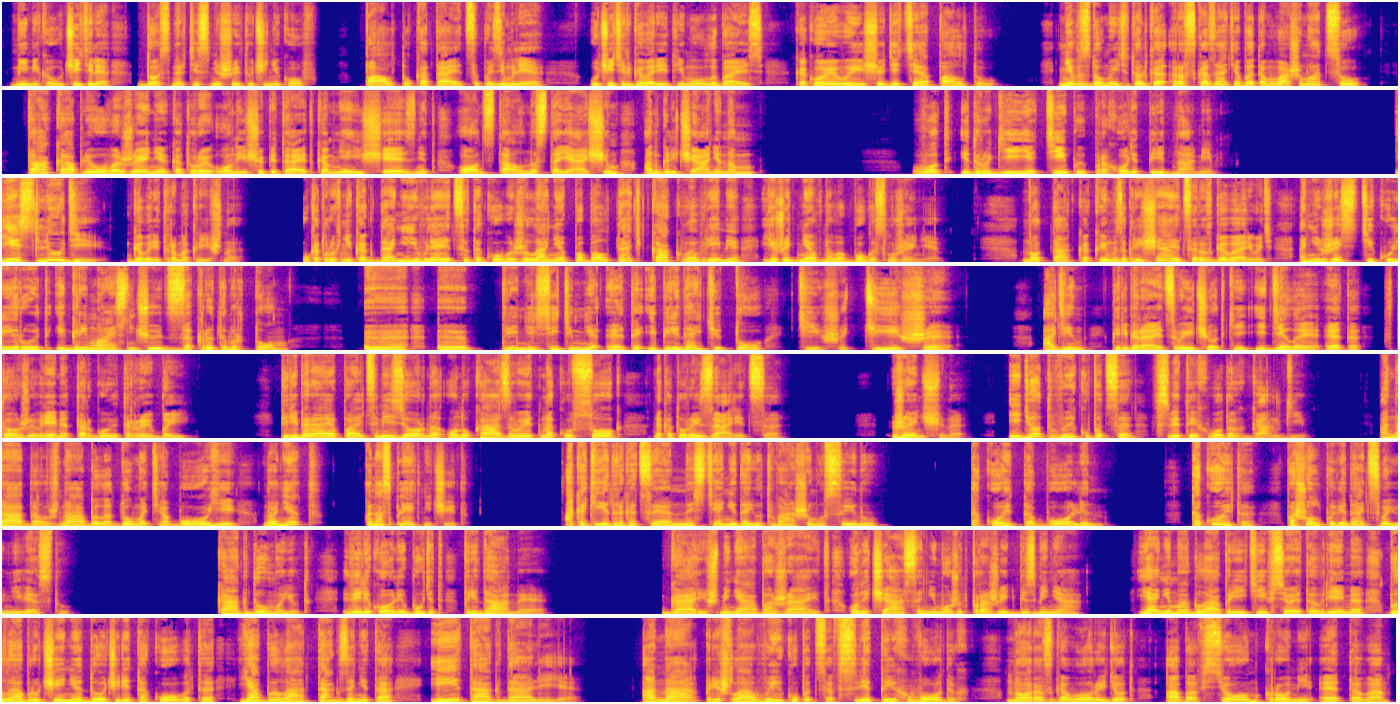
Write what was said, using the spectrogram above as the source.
Мимика учителя до смерти смешит учеников. Палту катается по земле. Учитель говорит ему, улыбаясь, «Какое вы еще дитя, Палту! Не вздумайте только рассказать об этом вашему отцу». Та капля уважения, которую он еще питает ко мне, исчезнет. Он стал настоящим англичанином. Вот и другие типы проходят перед нами. Есть люди, говорит Рамакришна, у которых никогда не является такого желания поболтать, как во время ежедневного богослужения но так как им запрещается разговаривать, они жестикулируют и гримасничают с закрытым ртом. «Э, э, принесите мне это и передайте то. Тише, тише!» Один перебирает свои четки и, делая это, в то же время торгует рыбой. Перебирая пальцами зерна, он указывает на кусок, на который зарится. Женщина идет выкупаться в святых водах Ганги. Она должна была думать о Боге, но нет, она сплетничает. А какие драгоценности они дают вашему сыну? Такой-то болен, такой-то пошел повидать свою невесту. Как думают, велико ли будет приданое? Гариш меня обожает, он и часа не может прожить без меня. Я не могла прийти все это время, было обручение дочери такого-то, я была так занята и так далее. Она пришла выкупаться в святых водах, но разговор идет обо всем, кроме этого.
